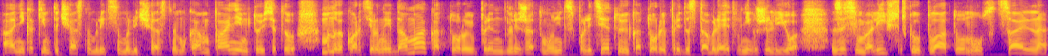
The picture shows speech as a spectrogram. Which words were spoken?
а не каким-то частным лицам или частным компаниям. То есть это многоквартирные дома, которые принадлежат принадлежат муниципалитету и который предоставляет в них жилье за символическую плату, ну, социально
